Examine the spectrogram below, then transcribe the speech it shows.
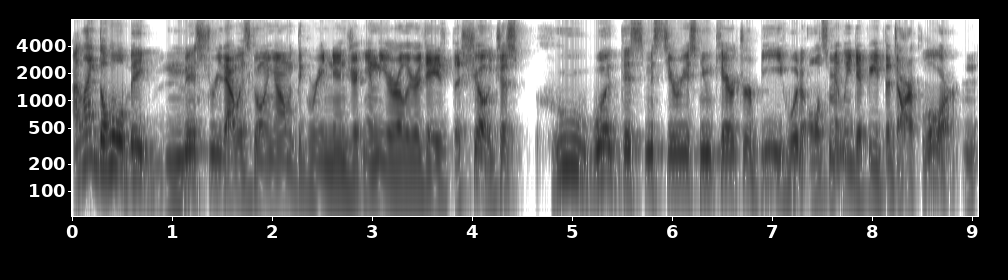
I like the whole big mystery that was going on with the Green Ninja in the earlier days of the show. Just who would this mysterious new character be who would ultimately defeat the Dark Lord?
